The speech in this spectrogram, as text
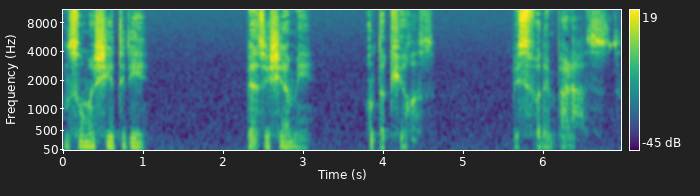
Und so marschierte die persische Armee unter Kyros bis vor den Palast.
